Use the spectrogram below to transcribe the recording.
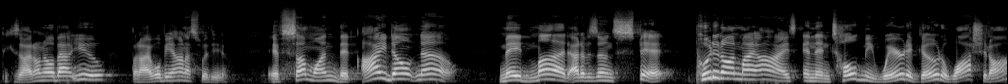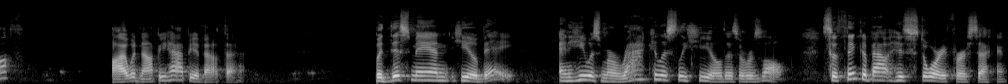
Because I don't know about you, but I will be honest with you. If someone that I don't know made mud out of his own spit, put it on my eyes, and then told me where to go to wash it off, I would not be happy about that. But this man, he obeyed, and he was miraculously healed as a result. So think about his story for a second.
